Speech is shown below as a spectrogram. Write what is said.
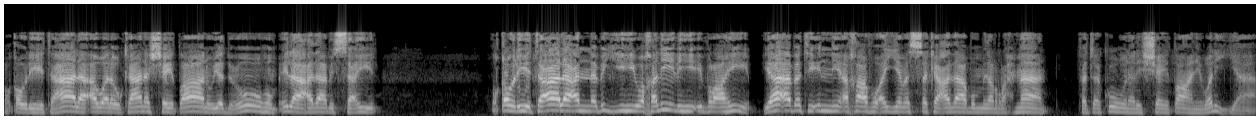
وقوله تعالى أولو كان الشيطان يدعوهم إلى عذاب السعير. وقوله تعالى عن نبيه وخليله إبراهيم يا أبت إني أخاف أن يمسك عذاب من الرحمن فتكون للشيطان وليا.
